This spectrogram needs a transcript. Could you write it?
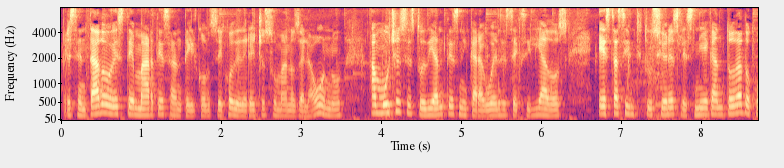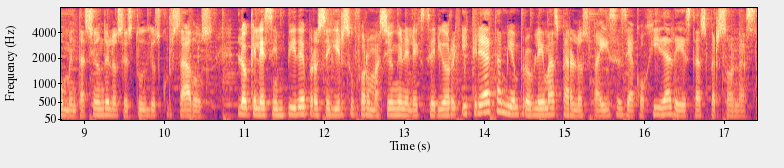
presentado este martes ante el Consejo de Derechos Humanos de la ONU, a muchos estudiantes nicaragüenses exiliados, estas instituciones les niegan toda documentación de los estudios cursados, lo que les impide proseguir su formación en el exterior y crea también problemas para los países de acogida de estas personas.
